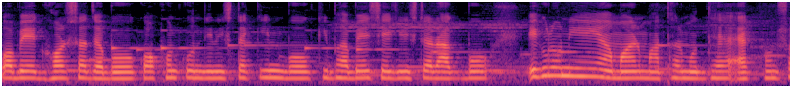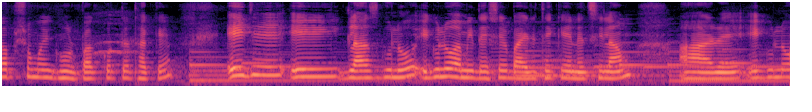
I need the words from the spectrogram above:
কবে ঘর সাজাবো, কখন কোন জিনিসটা কিনবো, কীভাবে সেই জিনিসটা রাখব, এগুলো নিয়ে আমার মাথার মধ্যে এখন সব সময় ঘুরপাক করতে থাকে। এই যে এই গ্লাসগুলো, এগুলো আমি দেশের বাইরে থেকে এনেছিলাম। আর এগুলো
